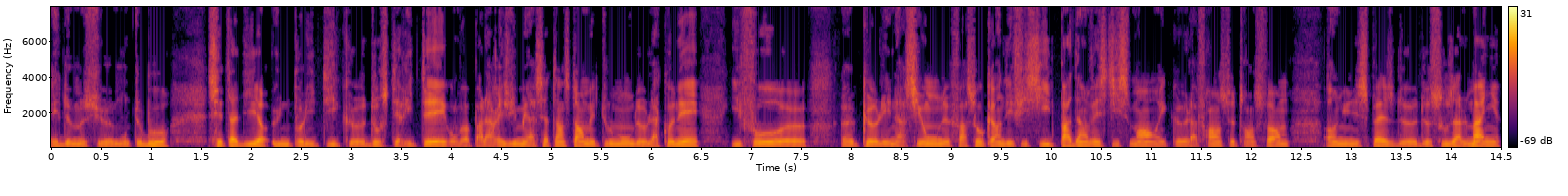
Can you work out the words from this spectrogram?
et de M. Montebourg, c'est-à-dire une politique euh, d'austérité, on ne va pas la résumer à cet instant, mais tout le monde la connaît. Il faut euh, euh, que les nations ne fassent aucun déficit, pas d'investissement, et que la France se transforme en une espèce de, de sous-Allemagne,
